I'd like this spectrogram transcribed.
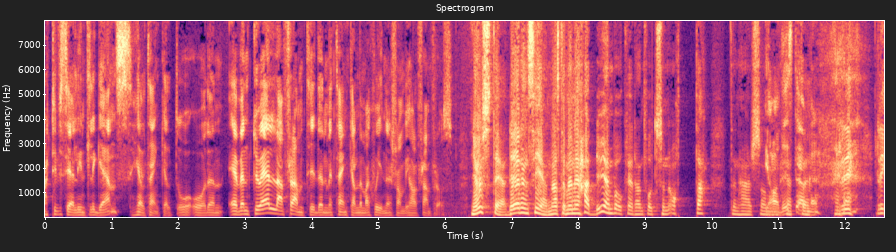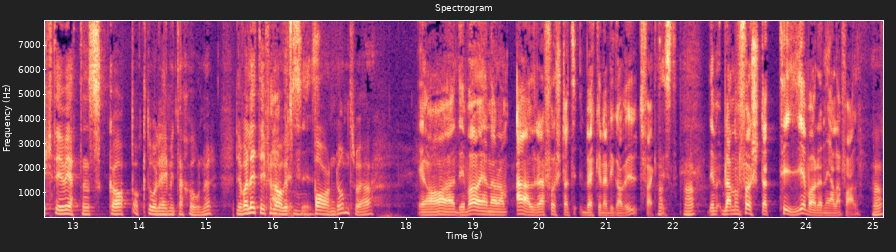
artificiell intelligens helt enkelt och, och, den eventuella framtiden med tänkande maskiner som vi har framför oss. Just det, det är den senaste. Men jag hade ju en bok redan 2008. Den här som ja, det hette Riktig vetenskap och dåliga imitationer. Det var lite i förlagets ja, barndom tror jag. Ja, det var en av de allra första böckerna vi gav ut faktiskt. Ja, ja. Det, bland de första tio var den i alla fall. Ja.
